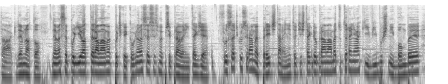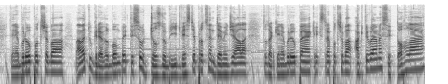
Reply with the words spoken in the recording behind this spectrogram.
Tak, jdem na to. Jdeme se podívat, teda máme, počkej, koukneme se, jestli jsme připravení. Takže, flusačku si dáme pryč, ta není totiž tak dobrá. Máme tu teda nějaký výbušný bomby, ty nebudou potřeba. Máme tu gravel bomby, ty jsou dost dobrý, 200% damage, ale to taky nebude úplně jak extra potřeba. Aktivujeme si tohle.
